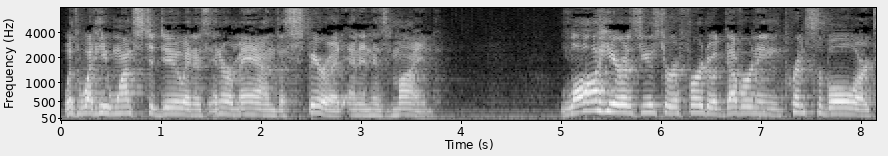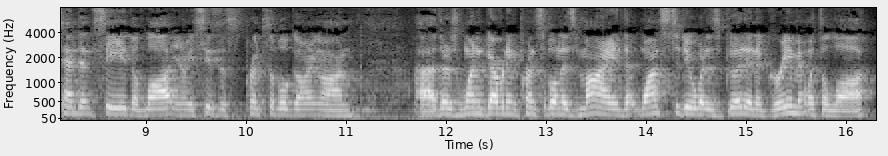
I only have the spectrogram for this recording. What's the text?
with what he wants to do in his inner man, the spirit, and in his mind. Law here is used to refer to a governing principle or tendency. The law, you know, he sees this principle going on. Uh, there's one governing principle in his mind that wants to do what is good in agreement with the law.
